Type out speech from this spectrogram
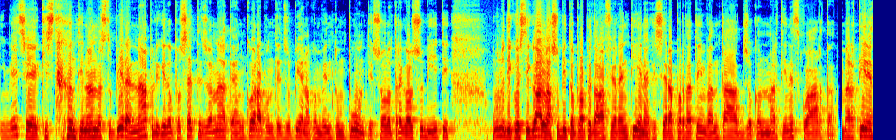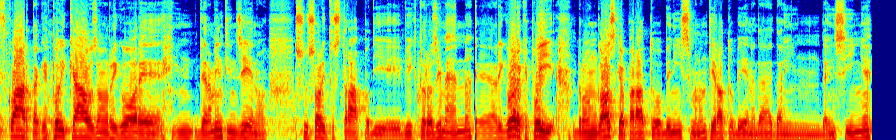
Invece chi sta continuando a stupire è il Napoli che dopo sette giornate è ancora a punteggio pieno con 21 punti, solo 3 gol subiti, uno di questi gol l'ha subito proprio dalla Fiorentina che si era portata in vantaggio con Martinez Quarta. Martinez Quarta che poi causa un rigore in, veramente ingenuo sul solito strappo di Victor Osimen. Eh, rigore che poi Drongoschi ha parato benissimo, non tirato bene da, da, in, da Insigne,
